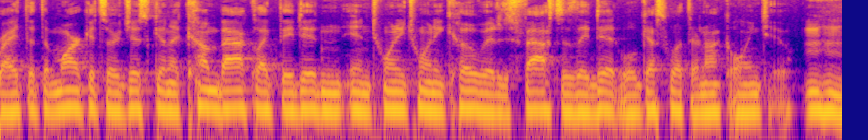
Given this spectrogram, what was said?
right? That the markets are just going to come back like they did in, in 2020 COVID as fast as they did. Well, guess what? They're not going to. Mm-hmm.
